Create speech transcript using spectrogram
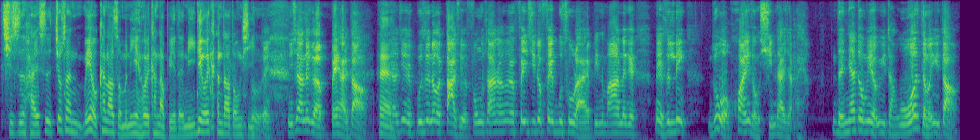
其实还是就算没有看到什么，你也会看到别的，你一定会看到东西。对你像那个北海道，嘿那现在不是那个大雪封山，那个飞机都飞不出来，并他妈那个那也是另。如果换一种心态讲，哎呀，人家都没有遇到，我怎么遇到？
